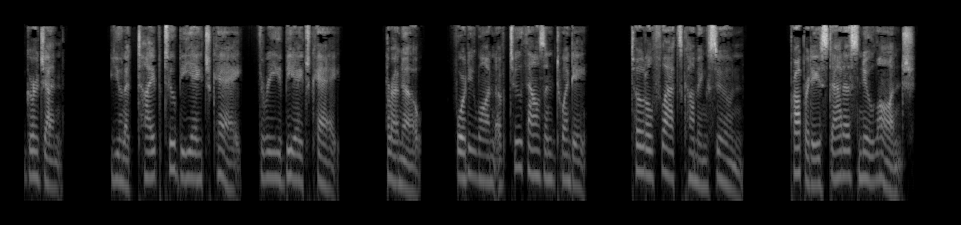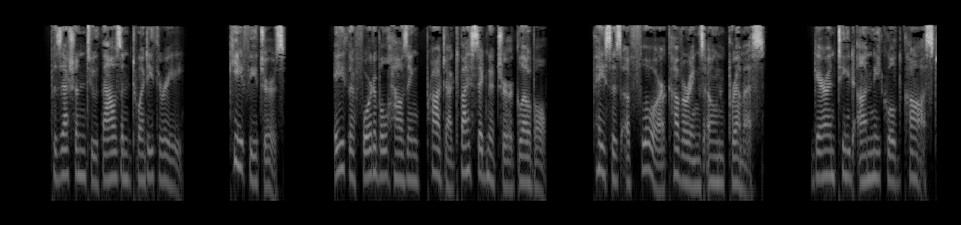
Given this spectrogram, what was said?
Gurgaon. Unit Type 2 BHK, 3 BHK Renault. 41 of 2020 Total flats coming soon. Property status new launch. Possession 2023 Key features 8th Affordable Housing Project by Signature Global. Paces of floor coverings own premise. Guaranteed unequaled cost.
